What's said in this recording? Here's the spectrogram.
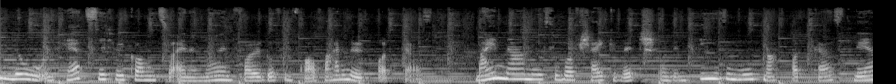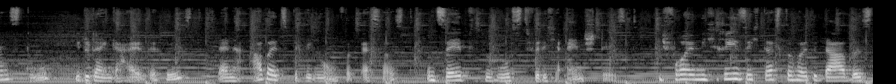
Hallo und herzlich willkommen zu einer neuen Folge vom Frau Verhandelt Podcast. Mein Name ist Lubov Scheikewitsch und in diesem Mutmach-Podcast lernst du, wie du dein Gehalt erhöhst, deine Arbeitsbedingungen verbesserst und selbstbewusst für dich einstehst. Ich freue mich riesig, dass du heute da bist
